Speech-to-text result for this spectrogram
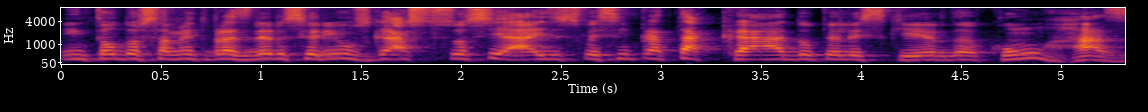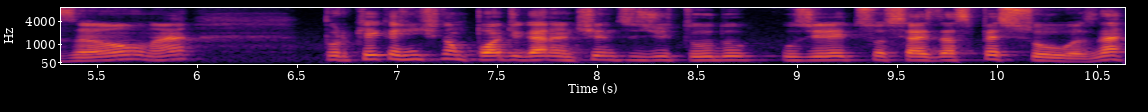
então, do orçamento brasileiro seriam os gastos sociais. Isso foi sempre atacado pela esquerda, com razão, né? Por que, que a gente não pode garantir, antes de tudo, os direitos sociais das pessoas, né?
